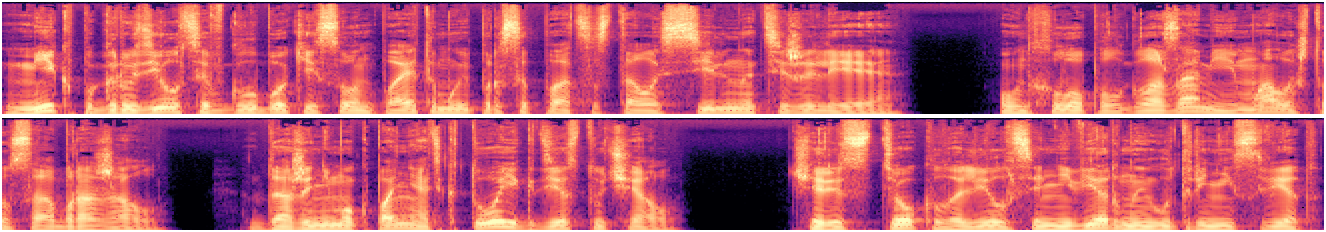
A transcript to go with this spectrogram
Миг погрузился в глубокий сон, поэтому и просыпаться стало сильно тяжелее. Он хлопал глазами и мало что соображал. Даже не мог понять, кто и где стучал. Через стекла лился неверный утренний свет.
